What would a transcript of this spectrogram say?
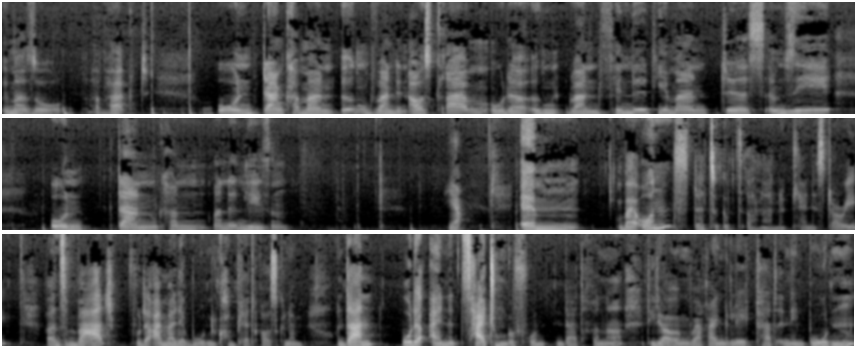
immer so verpackt. Und dann kann man irgendwann den ausgraben oder irgendwann findet jemand das im See und dann kann man den lesen. Ja. Ähm, bei uns, dazu gibt es auch noch eine kleine Story. Bei uns im Bad wurde einmal der Boden komplett rausgenommen. Und dann wurde eine Zeitung gefunden da drin, die da irgendwer reingelegt hat in den Boden.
